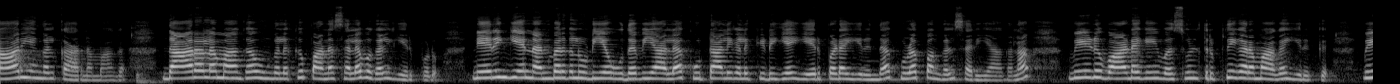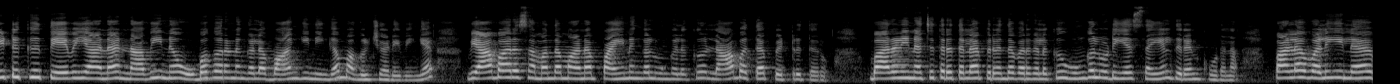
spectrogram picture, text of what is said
காரியங்கள் காரணமாக. தாராளமாக உங்களுக்கு பண செலவுகள் ஏற்படும். நெருங்கிய நண்பர்களுடைய உதவியால் கூட்டாளிகளுக்கிடையே ஏற்பட இருந்த குழப்பங்கள் சரியாகலாம். வீடு வாடகை வசூல் திருப்திகரமாக இருக்குது வீட்டுக்கு தேவையான நவீன உபகரணங்களை வாங்கி நீங்கள் மகிழ்ச்சி அடைவீங்க வியாபார சம்பந்தமான பயணங்கள் உங்களுக்கு லாபத்தை பெற்றுத்தரும். பரணி நட்சத்திரத்தில் பிறந்தவர்களுக்கு உங்களுடைய செயல்திறன் கூடலாம். பல வழியில்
